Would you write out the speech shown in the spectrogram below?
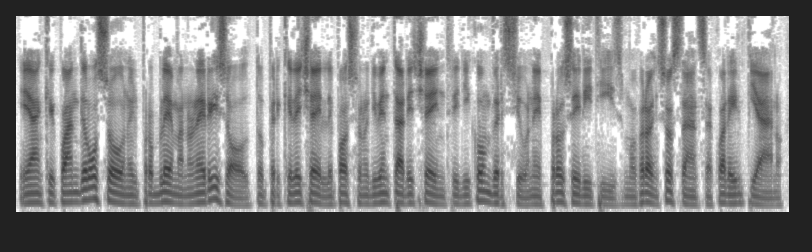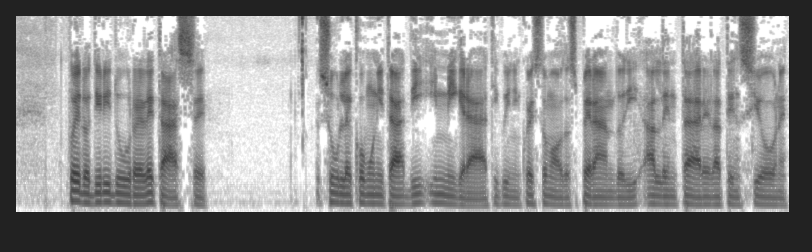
E anche quando lo sono il problema non è risolto perché le celle possono diventare centri di conversione e proselitismo. Però in sostanza qual è il piano? Quello di ridurre le tasse sulle comunità di immigrati, quindi in questo modo sperando di allentare la tensione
